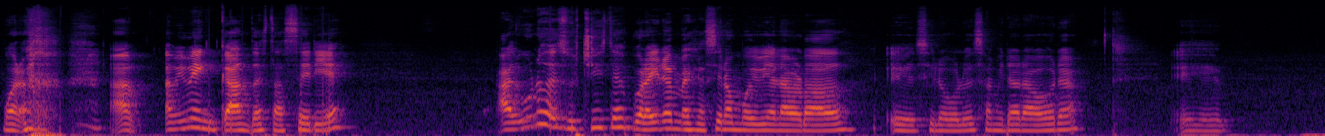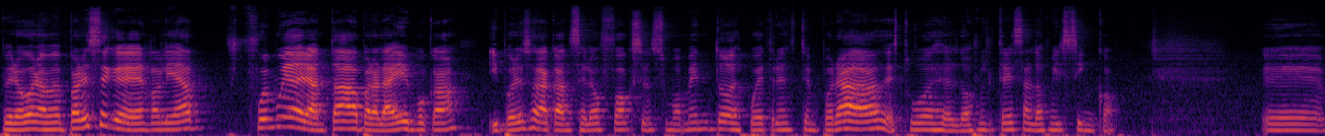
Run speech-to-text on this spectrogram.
Bueno, a, mí me encanta esta serie. Algunos de sus chistes por ahí no envejecieron muy bien, la verdad, eh, si lo volvés a mirar ahora. Eh, pero bueno, me parece que en realidad fue muy adelantada para la época y por eso la canceló Fox en su momento después de tres temporadas. Estuvo desde el 2003 al 2005. Eh,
